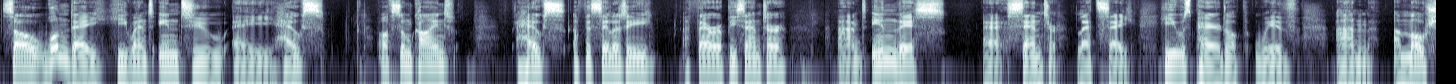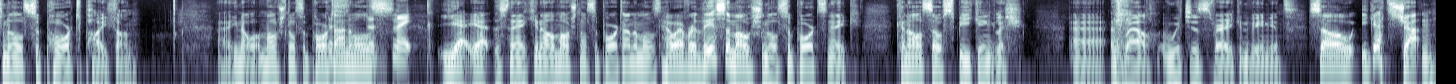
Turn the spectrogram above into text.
So one day he went into a house of some kind, a house, a facility, a therapy centre. And in this uh, centre, let's say, he was paired up with an emotional support python. Uh, you know, emotional support The s- the snake. Yeah, yeah, the snake, you know, emotional support animals. However, this emotional support snake can also speak English uh, as well, which is very convenient. So he gets chatting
